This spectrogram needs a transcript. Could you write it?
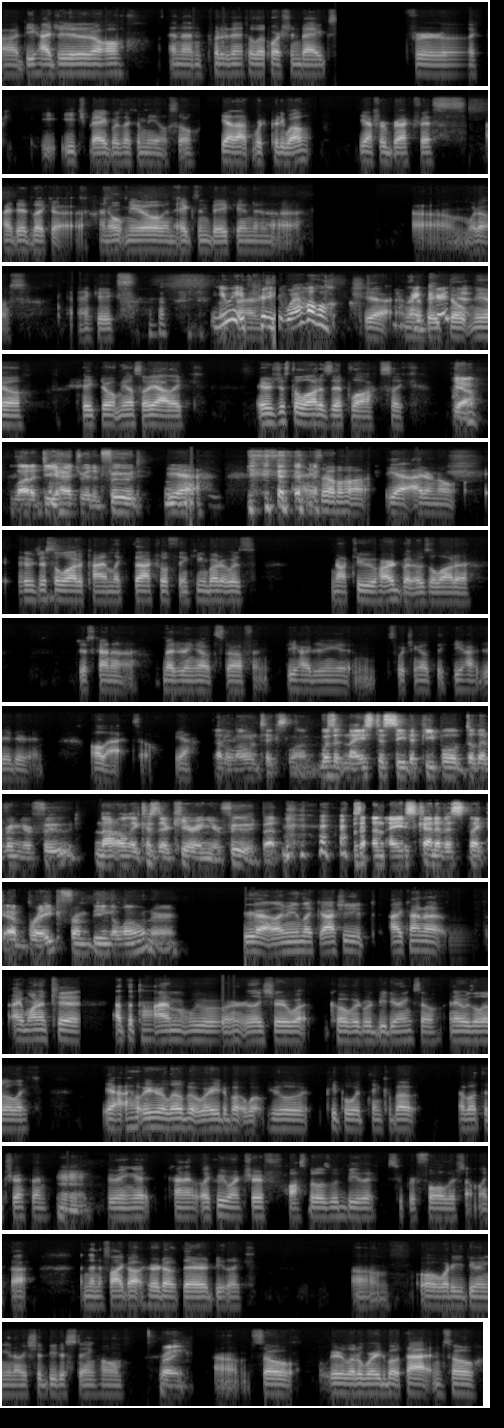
uh, dehydrated it all, and then put it into little portion bags. For like e- each bag was like a meal, so yeah, that worked pretty well. Yeah, for breakfast, I did like a an oatmeal and eggs and bacon and a um what else? Pancakes. You ate pretty well. Yeah, Oh and then my a baked goodness. oatmeal, baked oatmeal. So yeah, like it was just a lot of Ziplocs. Like yeah, a lot of dehydrated food. yeah, and so uh, yeah, I don't know. It was just a lot of time. Like the actual thinking about it was not too hard, but it was a lot of just kind of measuring out stuff and dehydrating it and switching out the dehydrator and all that. So yeah. That alone takes long. Was it nice to see the people delivering your food? Not only because they're carrying your food, but was that a nice kind of a like a break from being alone, or Yeah, I mean, like actually, I kind of I wanted to. At the time, we weren't really sure what COVID would be doing, so and it was a little like, yeah, we were a little bit worried about what people people would think about about the trip and Hmm, doing it. Kind of like we weren't sure if hospitals would be like super full or something like that. And then if I got hurt out there, it'd be like, um, oh, what are you doing? You know, you should be just staying home. right? Um, so we were a little worried about that, and so,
